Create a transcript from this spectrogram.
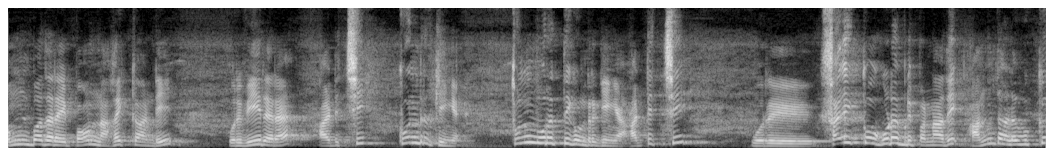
ஒன்பதரை பவுன் நகைக்காண்டி ஒரு வீரரை அடித்து கொண்டிருக்கீங்க துன்புறுத்தி கொண்டிருக்கீங்க. அடித்து ஒரு சைக்கோ கூட இப்படி பண்ணாதே அந்த அளவுக்கு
